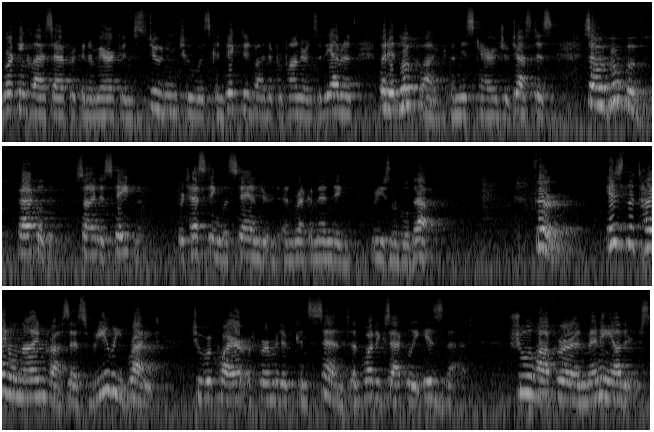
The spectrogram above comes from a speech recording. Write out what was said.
working class African American student who was convicted by the preponderance of the evidence, but it looked like a miscarriage of justice. So a group of faculty signed a statement protesting the standard and recommending reasonable doubt. Third, is the Title IX process really right to require affirmative consent, and what exactly is that? Schulhofer and many others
